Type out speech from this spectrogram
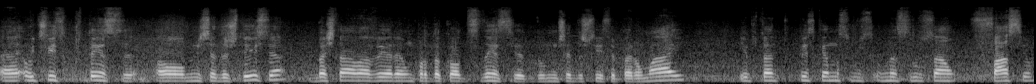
Uh, o edifício pertence ao Ministério da Justiça, bastava haver um protocolo de cedência do Ministério da Justiça para o MAI e, portanto, penso que é uma solução, uma solução fácil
